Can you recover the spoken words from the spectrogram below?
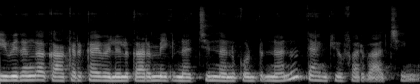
ఈ విధంగా కాకరకాయ వెల్లుల్లి కారం మీకు నచ్చింది అనుకుంటున్నాను థ్యాంక్ యూ ఫర్ వాచింగ్.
